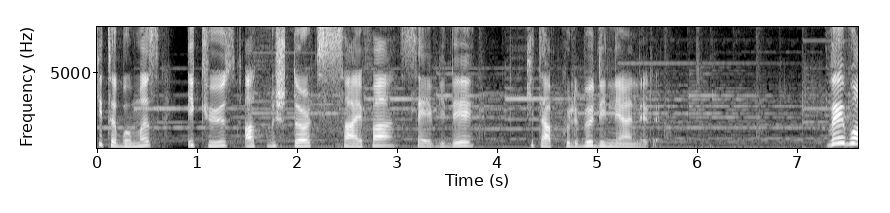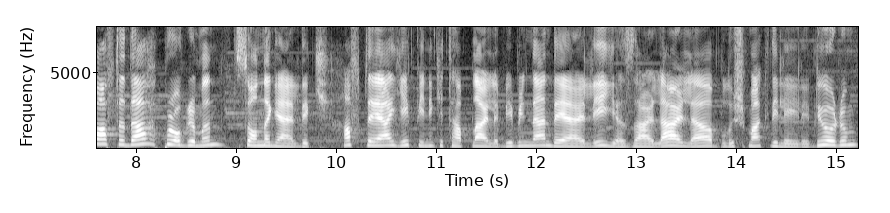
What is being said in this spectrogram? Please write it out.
Kitabımız 264 sayfa sevgili Kitap Kulübü dinleyenleri. Ve bu haftada programın sonuna geldik. Haftaya yepyeni kitaplarla birbirinden değerli yazarlarla buluşmak dileğiyle diyorum.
